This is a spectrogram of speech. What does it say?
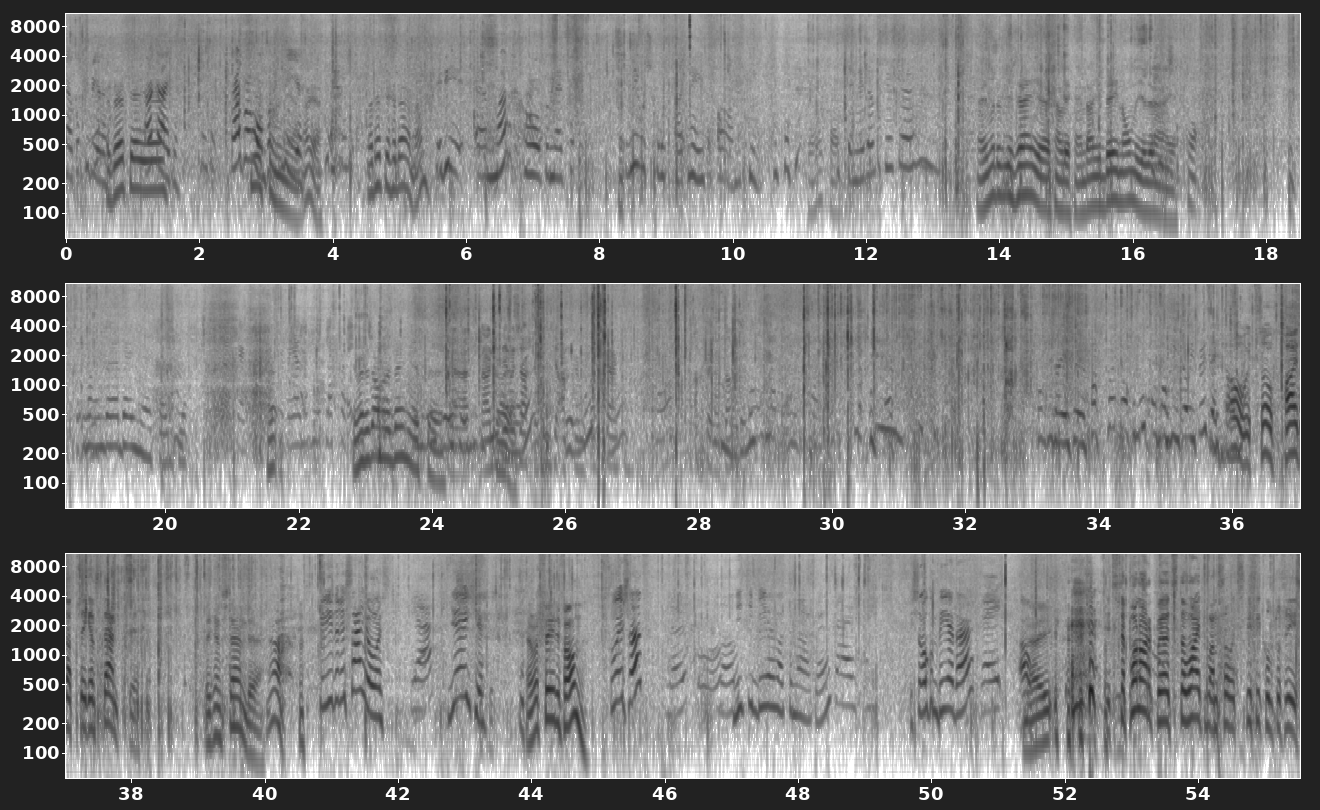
Ja, kom proberen. Waar heb jij... Ga eh, kijken. Kijk maar rond, op knieën. Oh ja. Wat heb je gedaan dan? Die eh Mark geholpen met nieuwe schoen. oh, Nee, oh, mijn knie. Ik zei net dat ik het... eh, Nou, je moet op je zij eh, gaan liggen en dan je benen onder je draaien. Iemand om de benen komen. Je moet het andere been eerst... eh, Ja, nou niet heel zacht, dan moet je achter tas kijken. Achter de tas. Komt u nou even een vast punt nog genoeg om nog niet dode punt tegen te Oh, it's so high that they can stand there. They can stand there. Kun je er eens staan, jongens? Ja, Jeetje. En wat vind je ervan? Hoe is dat? leuk hoor. Niet die beer wakker maken, hè? Is er ook een beer daar? Nee, Oh. Nee. It's the polar bear, it's the white one, so it's difficult to see.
